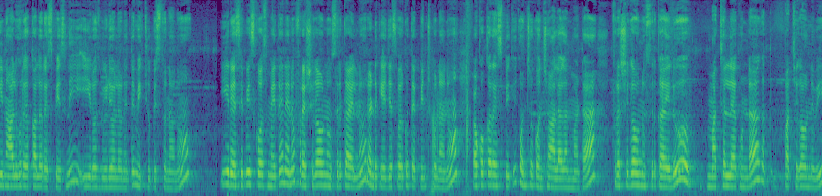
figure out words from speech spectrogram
ఈ నాలుగు రకాల రెసిపీస్ని ఈరోజు వీడియోలోనైతే మీకు చూపిస్తున్నాను. ఈ రెసిపీస్ కోసం అయితే నేను ఫ్రెష్గా ఉన్న ఉసిరికాయలను రెండు కేజీస్ వరకు తెప్పించుకున్నాను. ఒక్కొక్క రెసిపీకి కొంచెం కొంచెం అలాగనమాట. ఫ్రెష్గా ఉన్న ఉసిరికాయలు మచ్చలు లేకుండా పచ్చగా ఉన్నవి.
